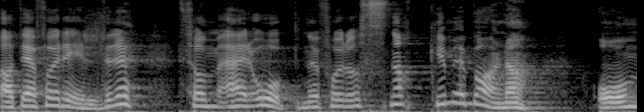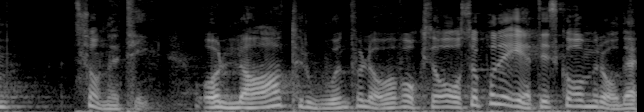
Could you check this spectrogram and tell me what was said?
at det er foreldre som er åpne for å snakke med barna om sånne ting. Og la troen få lov å vokse, også på det etiske området.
